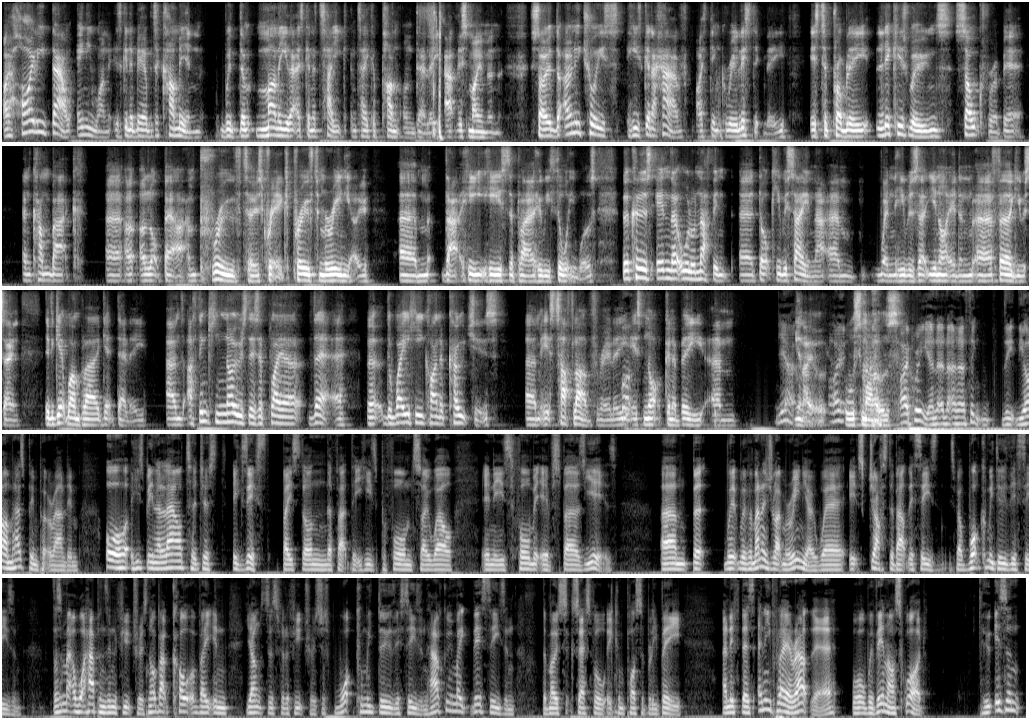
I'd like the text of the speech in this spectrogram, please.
I highly doubt anyone is going to be able to come in with the money that it's going to take and take a punt on Dele at this moment. So the only choice he's going to have, I think, realistically, is to probably lick his wounds, sulk for a bit, and come back uh, a, a, lot better and prove to his critics, prove to Mourinho um, that he he is the player who he thought he was. Because in the All or Nothing uh, doc, he was saying that um, when he was at United and uh, Fergie was saying, if you get one player, get Dele. And I think he knows there's a player there, but the way he kind of coaches, um, it's tough love, really. Well, it's not going to be um, yeah, you know, I, all smiles. I agree, and, and and I think the the arm has been put around him, or he's been allowed to just exist based on the fact that he's performed so well in his formative Spurs years. Um, but with, with, a manager like Mourinho, where it's just about this season, it's about what can we do this season. Doesn't matter what happens in the future. It's not about cultivating youngsters for the future. It's just what can we do this season? How can we make this season the most successful it can possibly be? And if there's any player out there or within our squad who isn't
